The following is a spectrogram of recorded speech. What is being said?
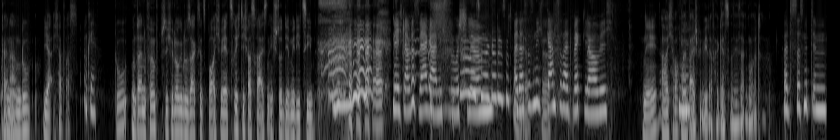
keine Ahnung, du. Ja, ich hab was. Okay. Du und deine fünf Psychologin, du sagst jetzt, boah, ich will jetzt richtig was reißen, ich studiere Medizin. Nee, ich glaube, das wäre gar nicht so Das schlimm. gar nicht so schlimm. weil das Ja. ist nicht ja. ganz so weit weg, glaube ich. Nee, aber ich habe auch Nee. mein Beispiel wieder vergessen, was ich sagen wollte. Wolltest du das mit dem,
